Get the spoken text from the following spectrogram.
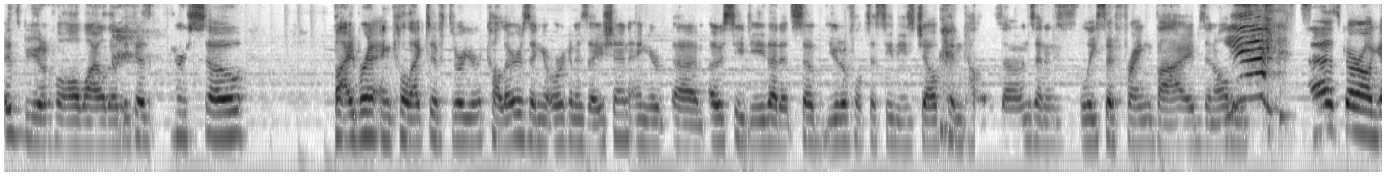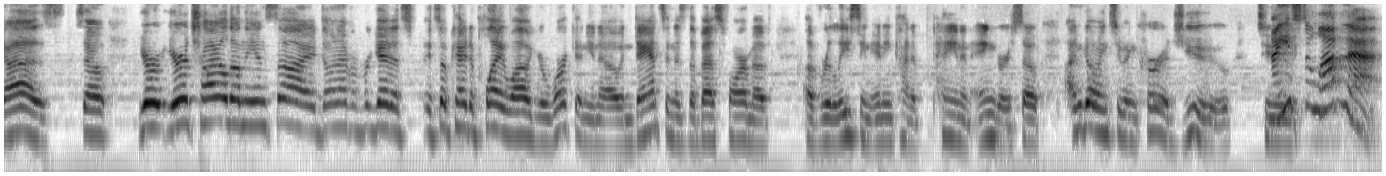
It's beautiful all while though because you're so vibrant and collective through your colors and your organization and your um, OCD that it's so beautiful to see these gel pen color zones and these Lisa Frank vibes and all these. Yes. Yes, girl, guys. So you're you're a child on the inside. Don't ever forget it's it's okay to play while you're working, you know. And dancing is the best form of of releasing any kind of pain and anger. So I'm going to encourage you to. I used to love that.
